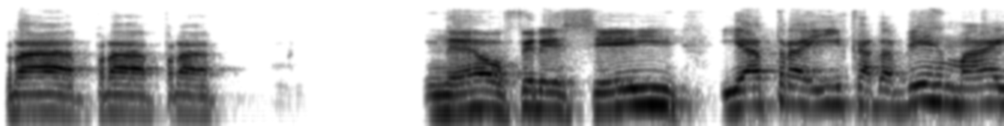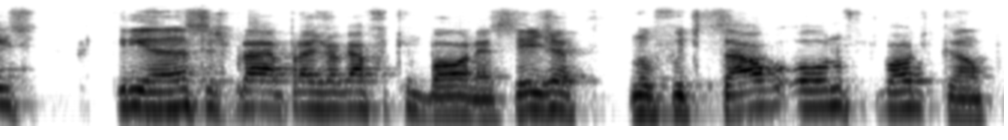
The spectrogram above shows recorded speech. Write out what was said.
para né, oferecer e, e, atrair cada vez mais crianças para jogar futebol, né? seja no futsal ou no futebol de campo.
